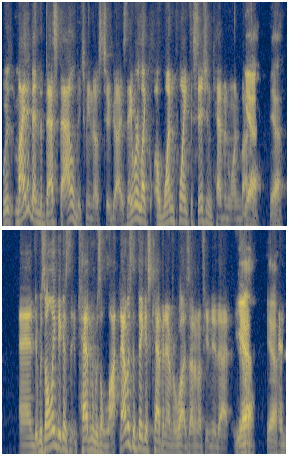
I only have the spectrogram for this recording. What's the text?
was might have been the best battle between those two guys. They were like a one point decision. Kevin won by. Yeah, yeah. And it was only because Kevin was a lot. That was the biggest Kevin ever was. I don't know if you knew that. You yeah, know? yeah. And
